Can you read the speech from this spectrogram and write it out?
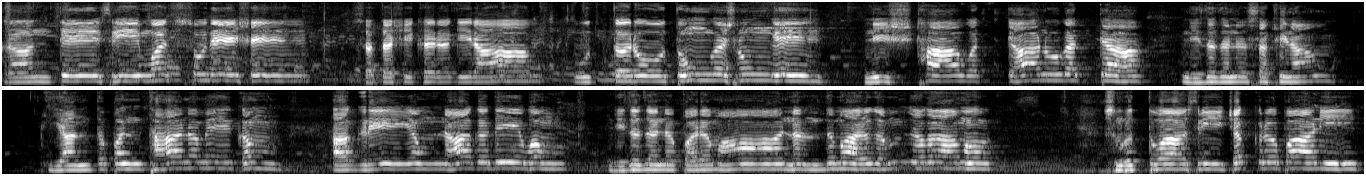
क्रान्ते श्रीमत्सुदेशे सतशिखरगिराम् उत्तरोत्तुङ्गशृङ्गे निष्ठावत्यानुगत्या निजजनसखिनां यान्तपन्थानमेकम् अग्रेयं नागदेवं निजजनपरमानन्दमार्गं जगाम। स्मृत्वा श्रीचक्रपाणि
